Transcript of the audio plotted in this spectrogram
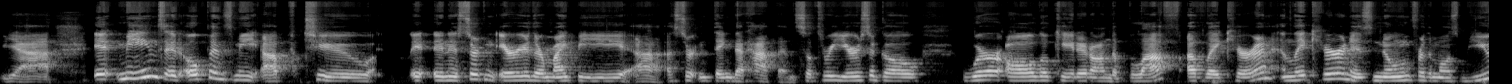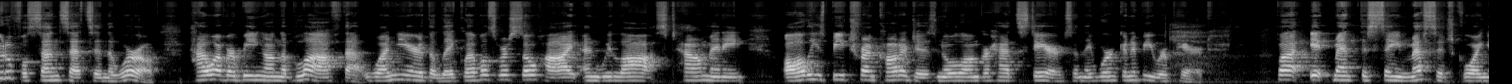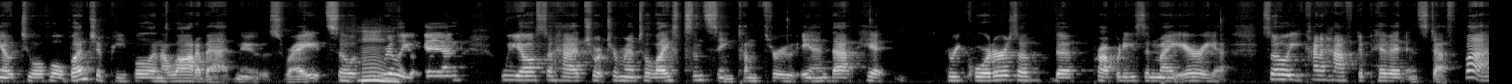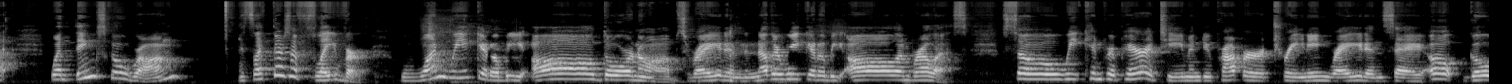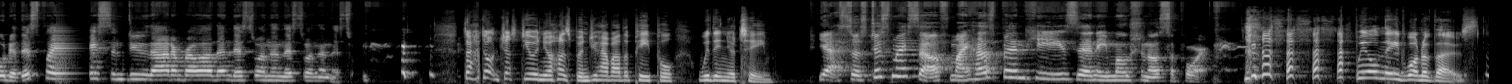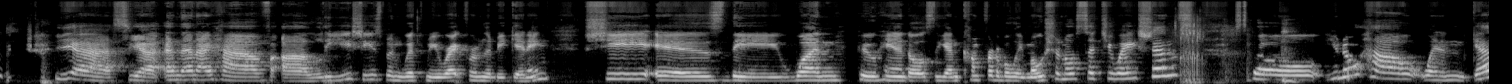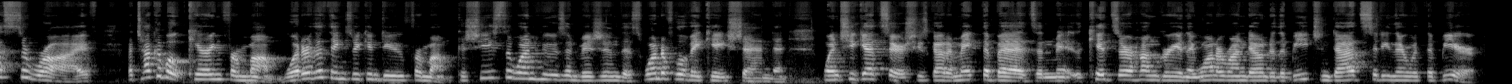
Yeah, it means it opens me up to in a certain area there might be uh, a certain thing that happens. So three years ago we're all located on the bluff of Lake Huron, and Lake Huron is known for the most beautiful sunsets in the world. However, being on the bluff, that one year the lake levels were so high, and we lost how many? All these beachfront cottages no longer had stairs, and they weren't going to be repaired. But it meant the same message going out to a whole bunch of people and a lot of bad news, right? So mm-hmm. really, and we also had short term rental licensing come through, and that hit three quarters of the properties in my area. So you kind of have to pivot and stuff. But when things go wrong, it's like there's a flavor. One week it'll be all doorknobs, right? And another week it'll be all umbrellas. So we can prepare a team and do proper training, right? And say, oh, go to this place and do that umbrella, then this one, then this one, then this one. so not just you and your husband, you have other people within your team. Yeah, so it's just myself. My husband, he's an emotional support. we all need one of those. Yes, yeah. And then I have uh, Lee. She's been with me right from the beginning. She is the one who handles the uncomfortable emotional situations. So, you know how when guests arrive, I talk about caring for mom. What are the things we can do for mom? Because she's the one who's envisioned this wonderful vacation. And when she gets there, she's got to make the beds, and the kids are hungry and they want to run down to the beach, and dad's sitting there with the beer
